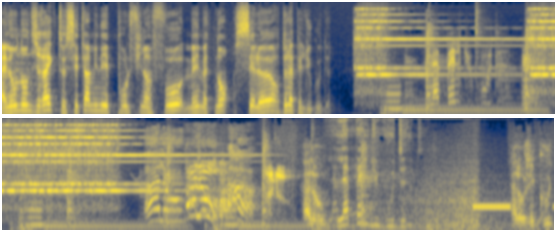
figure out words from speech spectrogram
Allez, on en direct, c'est terminé pour le fil info, mais maintenant c'est l'heure de l'appel du good. L'appel du good. Allô Allô ah Allô L'appel du good. Allô, j'écoute.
